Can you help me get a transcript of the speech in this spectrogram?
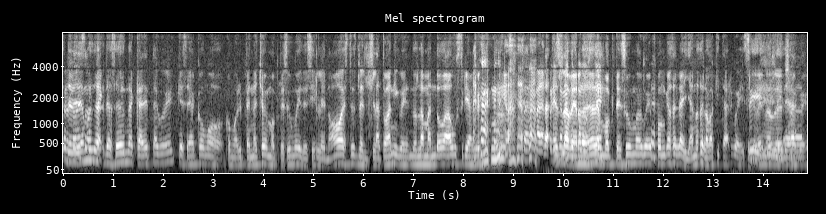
pero Deberíamos de, hacer una careta, güey, que sea como, como el penacho de Moctezuma y decirle, no, este es del Tlatoani, güey, nos la mandó a Austria, güey. Para- para- La- es la verdadera de. Moctezuma, güey, póngasela y ya no se la va a quitar, güey. Si Sí, no, la idea, güey.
